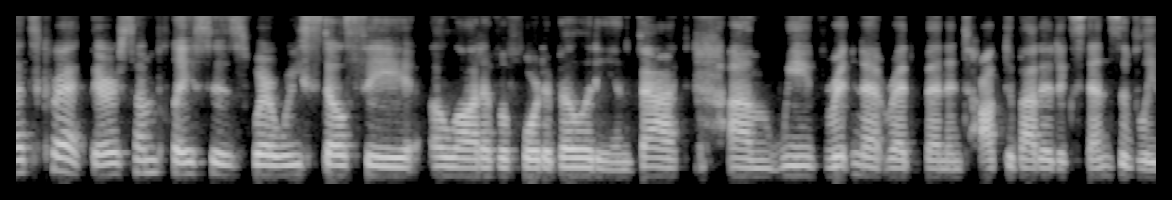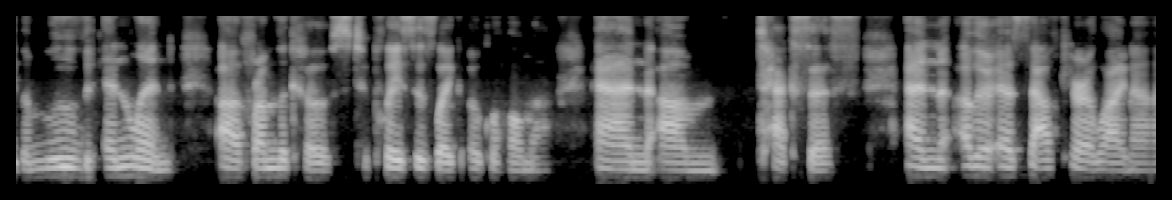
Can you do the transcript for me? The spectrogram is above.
That's correct. There are some places where we still see a lot of affordability. In fact, um, we've written at Redfin and talked about it extensively the move inland uh, from the coast to places like Oklahoma and um, Texas and other as South Carolina,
